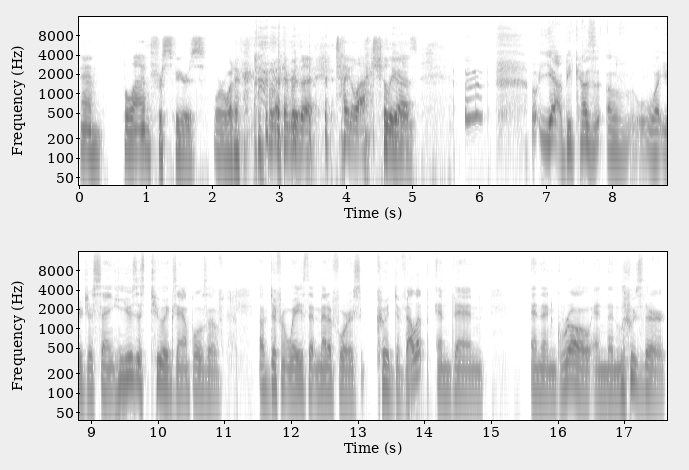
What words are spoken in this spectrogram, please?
and philanthrospheres or whatever whatever the title actually yeah. is? Oh, yeah, because of what you're just saying, he uses two examples of of different ways that metaphors could develop and then and then grow and then lose their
